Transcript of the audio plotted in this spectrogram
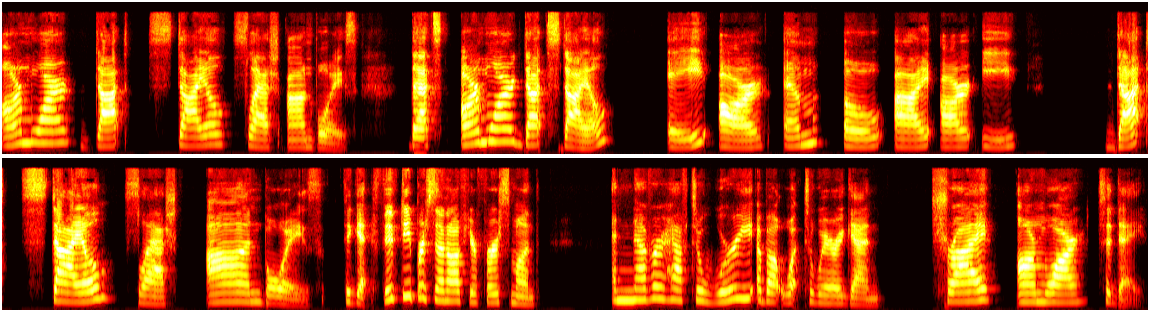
armoire.style slash onboys. That's armoire.style, A R M O I R E dot style slash on boys to get 50% off your first month and never have to worry about what to wear again. Try Armoire today.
